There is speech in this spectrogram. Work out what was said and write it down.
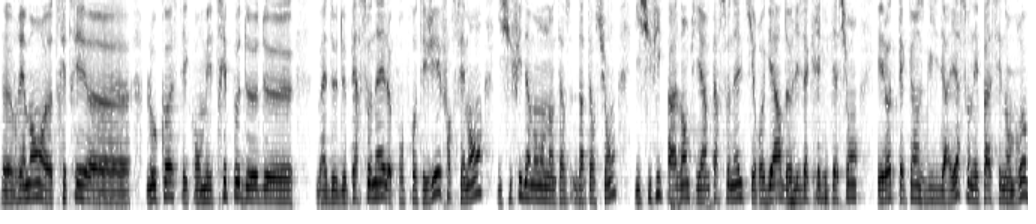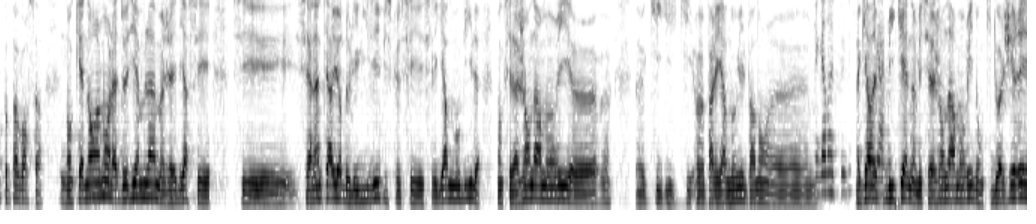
vraiment euh, très très euh, low cost et qu'on met très peu de, de, bah, de, de, personnel pour protéger, forcément, il suffit d'un moment d'intention. Il suffit que, par exemple, il y ait un personnel qui regarde les accréditations et l'autre, quelqu'un se glisse derrière. Si on n'est pas assez nombreux, on peut pas voir ça. Donc, il y a normalement la deuxième lame, j'allais dire, c'est c'est à l'intérieur de l'Elysée, puisque c'est les gardes mobiles. Donc, c'est la gendarmerie euh, euh, qui, qui euh, pas les gardes mobiles, pardon. la garde républicaine. La garde républicaine, mais c'est la gendarmerie, donc qui doit gérer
